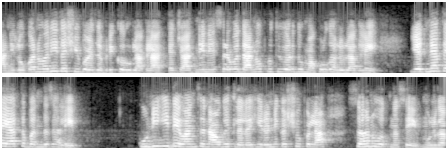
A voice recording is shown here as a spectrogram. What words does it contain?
आणि लोकांवरही तशी बळजबरी करू लागला. त्याच्या आज्ञेने सर्व दानव पृथ्वीवर धुमाकूळ घालू लागले. यज्ञातयात बंद झाले. कुणीही देवांचं नाव घेतलेलं हिरण्यकश्यपूला सहन होत नसे. मुलगा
